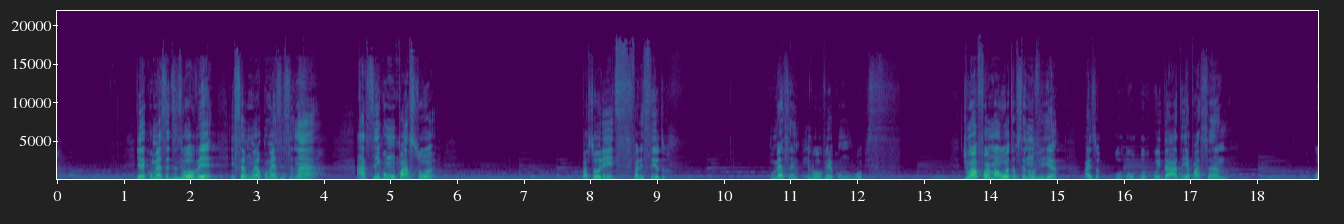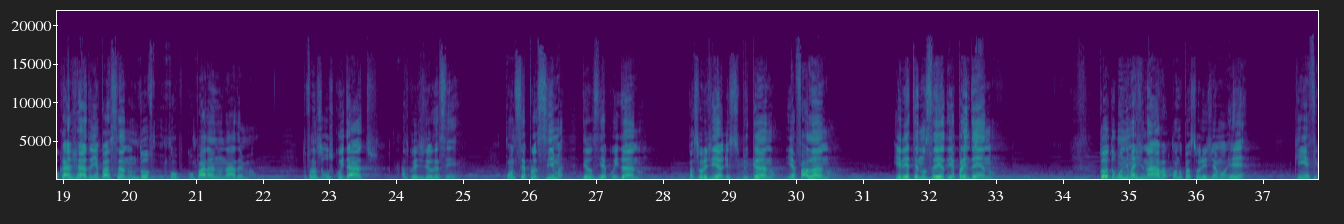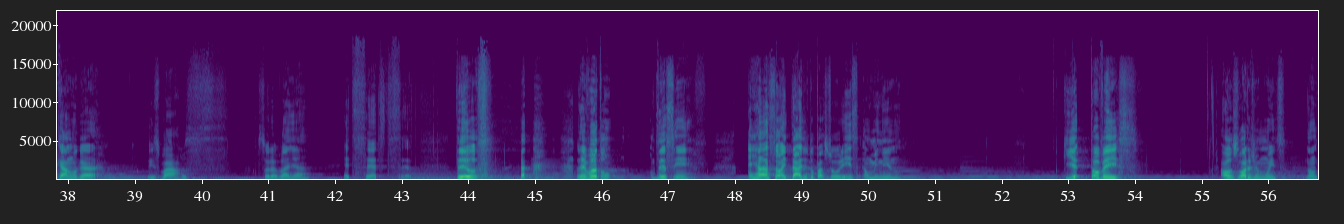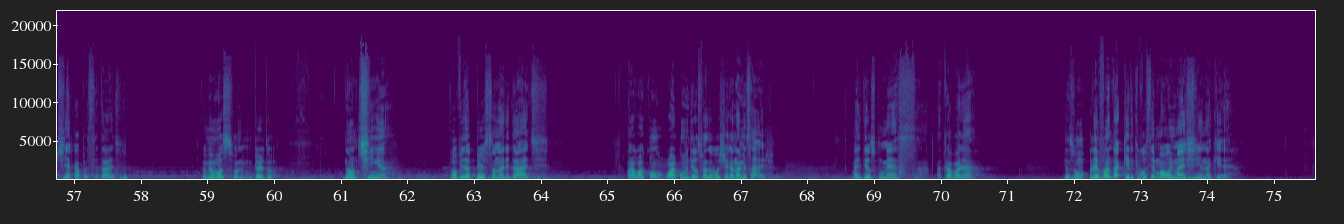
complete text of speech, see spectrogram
E ele começa a desenvolver. E Samuel começa a ensinar. Assim como um pastor, pastor Ides, falecido, começa a envolver com Rubens. De uma forma ou outra você não via, mas o, o, o cuidado ia passando. O cajado ia passando. Não estou comparando nada, irmão. Estou falando os cuidados. As coisas de Deus é assim. Quando se aproxima, Deus ia cuidando. O pastor ia explicando, ia falando. Ele ia tendo zelo, ia aprendendo. Todo mundo imaginava, quando o pastor ia morrer, quem ia ficar no lugar? Luiz Barros, pastora Vânia, etc, etc. Deus levanta um, dizer assim, em relação à idade do pastor Is, é um menino. Que talvez, aos olhos de muitos, não tinha capacidade. Eu me emociono, me perdoa. Não tinha, talvez, a personalidade. Mas agora, olha como Deus faz. Eu vou chegar na mensagem. Mas Deus começa a trabalhar. Deus levanta aquele que você mal imagina que é.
